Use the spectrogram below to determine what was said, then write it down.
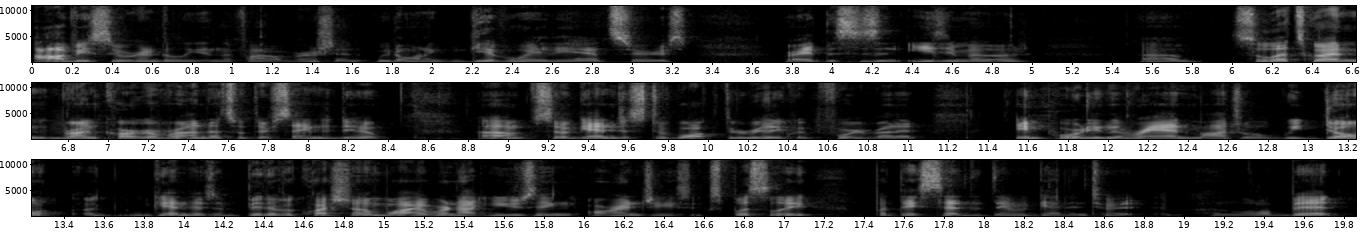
Obviously, we're going to delete it in the final version. We don't want to give away the answers right? This is an easy mode. Um, so let's go ahead and run cargo run. That's what they're saying to do. Um, so again, just to walk through really quick before we run it, importing the RAND module. We don't, again, there's a bit of a question on why we're not using RNGs explicitly, but they said that they would get into it a little bit.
